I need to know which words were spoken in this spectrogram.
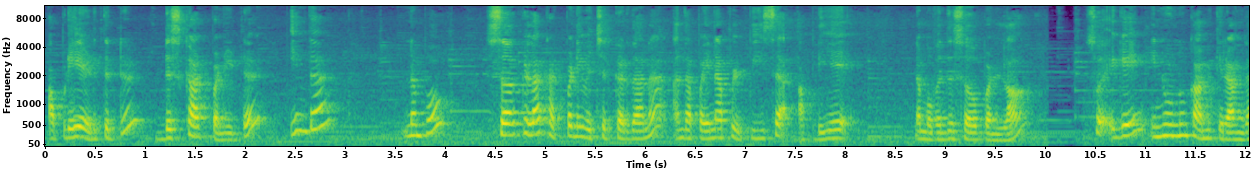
அப்படியே எடுத்துகிட்டு டிஸ்கார்ட் பண்ணிவிட்டு இந்த நம்ம சர்க்கிளாக கட் பண்ணி வச்சுருக்கிறதான அந்த பைனாப்பிள் பீஸை அப்படியே நம்ம வந்து சர்வ் பண்ணலாம். ஸோ எகெயின் இன்னொன்றும் காமிக்கிறாங்க.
